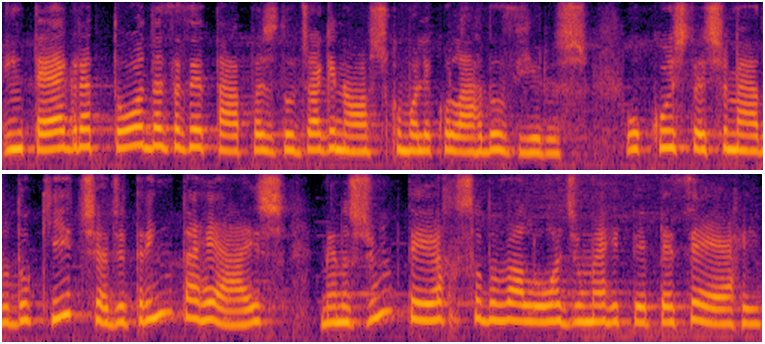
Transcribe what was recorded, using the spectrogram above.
integra todas as etapas do diagnóstico molecular do vírus. O custo estimado do kit é de 30 reais, menos de um terço do valor de um RT-PCR.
